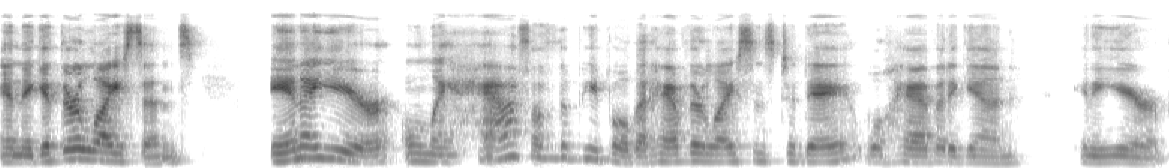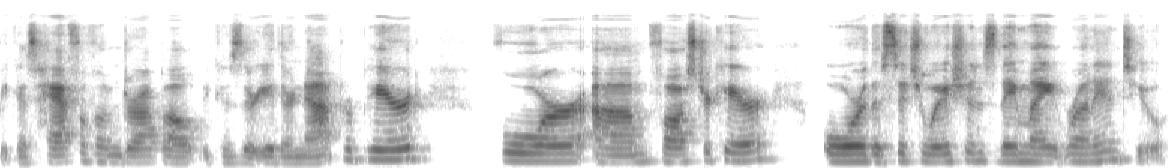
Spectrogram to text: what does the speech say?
and they get their license, in a year, only half of the people that have their license today will have it again in a year because half of them drop out because they're either not prepared for um, foster care or the situations they might run into.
